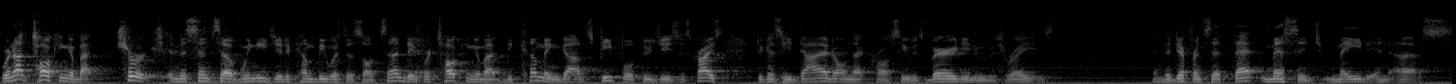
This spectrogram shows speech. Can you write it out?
we're not talking about church in the sense of we need you to come be with us on Sunday. We're talking about becoming God's people through Jesus Christ because he died on that cross. He was buried and he was raised. And the difference that that message made in us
